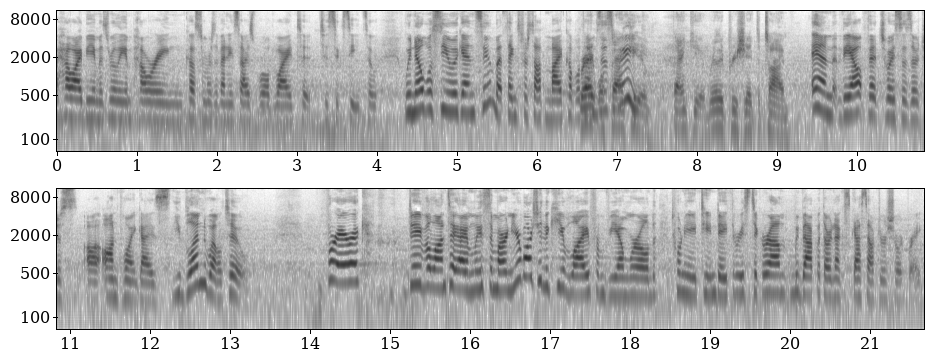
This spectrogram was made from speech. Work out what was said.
how IBM is really empowering customers of any size worldwide to, to succeed. So we know we'll see you again soon, but thanks for stopping by a couple Great, times well, this thank week. you. Thank you, really appreciate the time. And the outfit choices are just uh, on point, guys. You blend well too. For Eric, Dave Vellante, I'm Lisa Martin. You're watching theCUBE live from VMworld 2018, day three. Stick around, we'll be back with our next guest after a short break.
